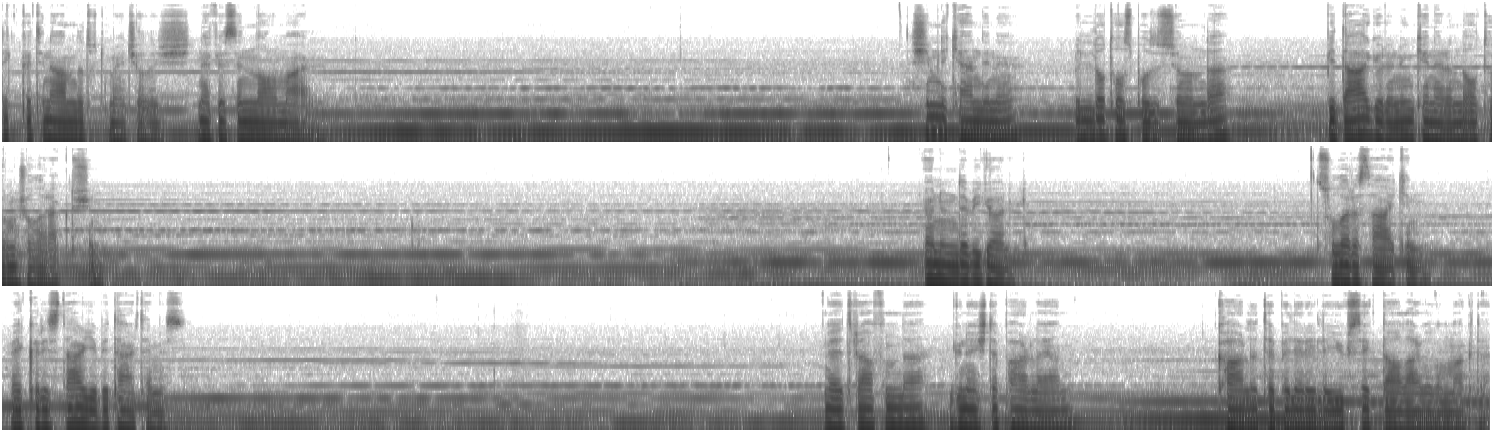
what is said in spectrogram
Dikkatini anda tutmaya çalış. Nefesin normal. Şimdi kendini bir lotos pozisyonunda bir dağ gölünün kenarında oturmuş olarak düşün. Önünde bir göl. Suları sakin ve kristal gibi tertemiz. Ve etrafında güneşte parlayan karlı tepeleriyle yüksek dağlar bulunmakta.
